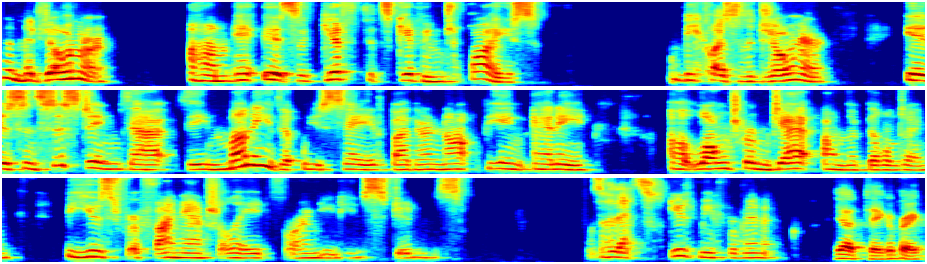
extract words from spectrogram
and the donor, um, is a gift that's giving twice. Because the donor is insisting that the money that we save by there not being any uh, long-term debt on the building be used for financial aid for our needy students. So that's, excuse me for a minute. Yeah, take a break.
